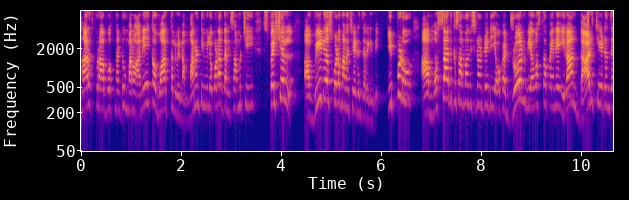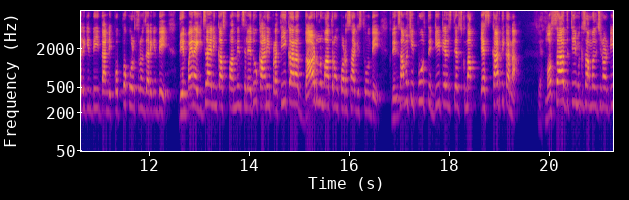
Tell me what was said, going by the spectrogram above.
భారత్కు రాబోతున్నట్టు మనం అనేక వార్తలు విన్నాం. మనం టీవీలో కూడా దానికి సంబంధించి స్పెషల్ వీడియోస్ కూడా మనం చేయడం జరిగింది. ఇప్పుడు ఆ మొస్సాద్కు సంబంధించినటువంటి ఒక డ్రోన్ వ్యవస్థపైనే ఇరాన్ దాడి చేయడం జరిగింది. దాన్ని కుప్పకూల్చడం జరిగింది. దీనిపైన ఇజ్రాయెల్ ఇంకా స్పందించలేదు. కానీ ప్రతీకార దాడులు మాత్రం కొనసాగిస్తుంది దీనికి సంబంధించి పూర్తి డీటెయిల్స్ తెలుసుకుందాం. ఎస్ కార్తిక్ అన్న. మొసాద్ టీంకి సంబంధించినటువంటి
